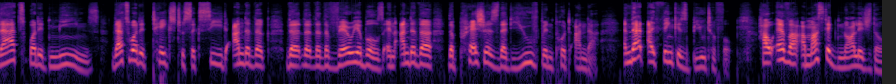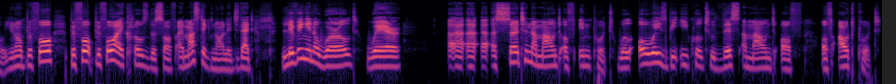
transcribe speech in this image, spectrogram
that's what it means. That's what it takes to succeed under the the, the, the, the variables and under the, the pressures that you've been put under. And that I think is beautiful. However, I must acknowledge though, you know, before before before I close this off, I must acknowledge that living in a world where a, a, a certain amount of input will always be equal to this amount of of output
